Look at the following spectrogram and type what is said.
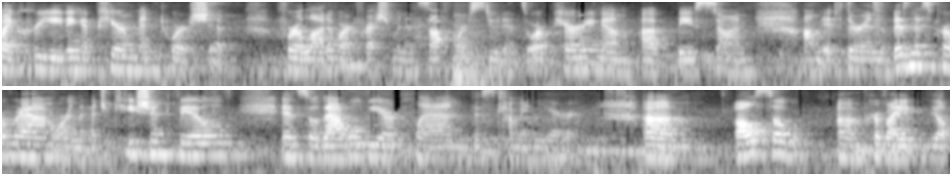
by creating a peer mentorship for a lot of our freshmen and sophomore students or pairing them up based on um, if they're in the business program or in the education field. And so that will be our plan this coming year. Um, also, um, provide, we'll,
